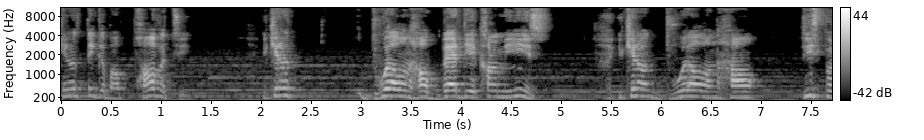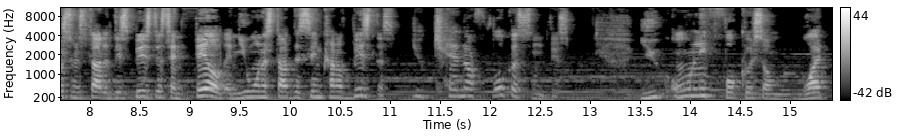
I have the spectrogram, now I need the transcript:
Cannot think about poverty. You cannot dwell on how bad the economy is. You cannot dwell on how this person started this business and failed and you want to start the same kind of business. You cannot focus on this. You only focus on what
